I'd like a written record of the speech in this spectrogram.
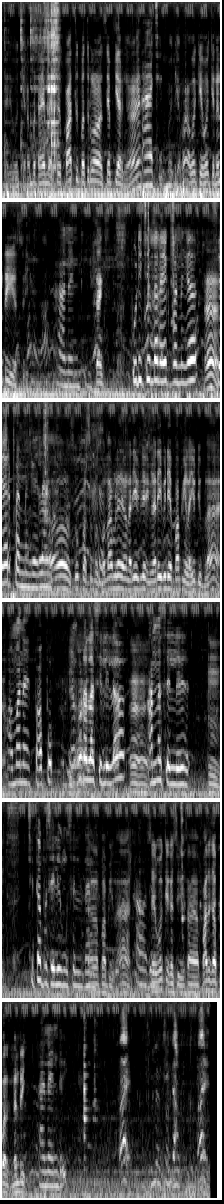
சரி ஓகே. ரொம்ப டைம் ஆயிடுச்சு பார்த்து பத்திரமா சேஃப்டியாக இருங்க. ஆ சரி. ஓகேவா? Okay okay. நன்றி கஸ்தூரி ஆ நன்றி. தேங்க்ஸ் பிடிச்சிருந்தா லைக் பண்ணுங்க. ஷேர் பண்ணுங்க எல்லாரும். ஓ சூப்பர் சூப்பர் சொல்லாமலே நிறைய வீடியோ நிறைய வீடியோ பார்ப்பீங்களா யூடியூப்ல? ஆமாண்ணே பார்ப்போம். என் கூட எல்லாம் செல்லுல. அண்ணன் செல்லு. ம். சித்தப்பா செல்லு உங்க செல்லு தானே. அது. சரி ஓகே கஸ்தூரி பாதுகாப்பாக இருக்கு நன்றி. ஆ நன்றி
